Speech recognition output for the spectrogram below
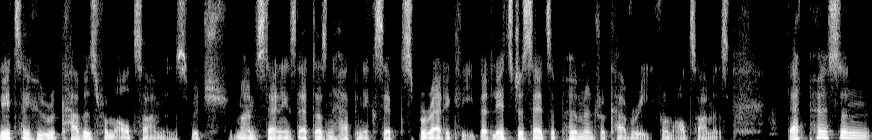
let's say, who recovers from Alzheimer's, which my understanding is that doesn't happen except sporadically, but let's just say it's a permanent recovery from Alzheimer's. That person,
